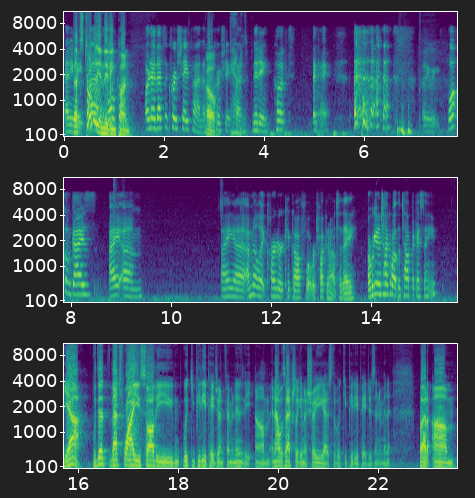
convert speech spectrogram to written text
Anyway, That's totally a knitting welcome. pun. Or no, that's a crochet pun. That's Oh, a crochet pun. it. Knitting. Hooked. Okay. anyway, welcome guys. I um I uh, I'm gonna let Carter kick off what we're talking about today. Are we gonna talk about the topic I sent you? Yeah, that, that's why you saw the Wikipedia page on femininity. Um, and I was actually going to show you guys the Wikipedia pages in a minute. But um,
